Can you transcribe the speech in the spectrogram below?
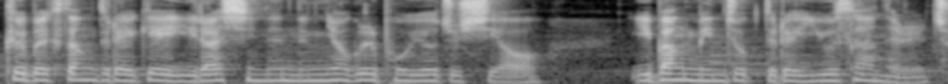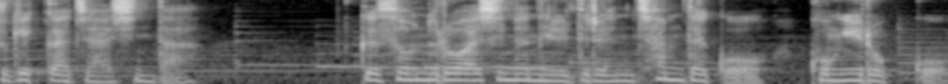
그 백성들에게 일하시는 능력을 보여주시어 이방 민족들의 유산을 주기까지 하신다. 그 손으로 하시는 일들은 참되고 공의롭고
